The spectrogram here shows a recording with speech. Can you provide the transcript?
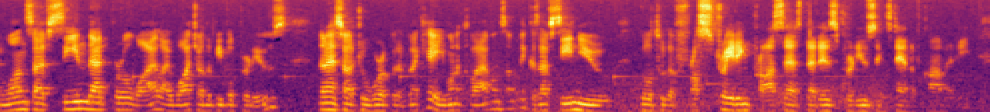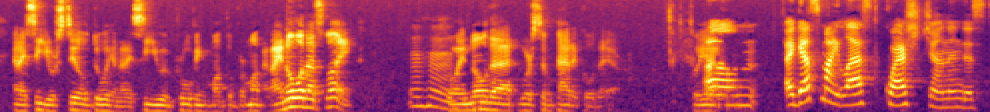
And once I've seen that for a while, I watch other people produce. Then I start to work with them. Like, hey, you want to collab on something? Because I've seen you go through the frustrating process that is producing stand-up comedy, and I see you're still doing it. And I see you improving month over month, and I know what that's like. Mm-hmm. So I know that we're simpatico there. So yeah. Um, I guess my last question in this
